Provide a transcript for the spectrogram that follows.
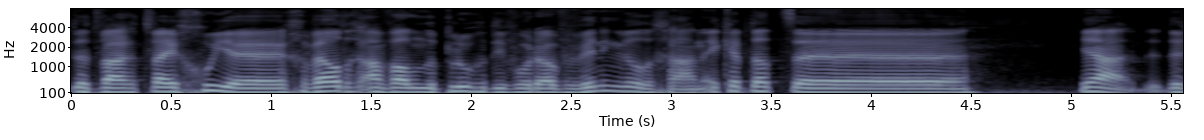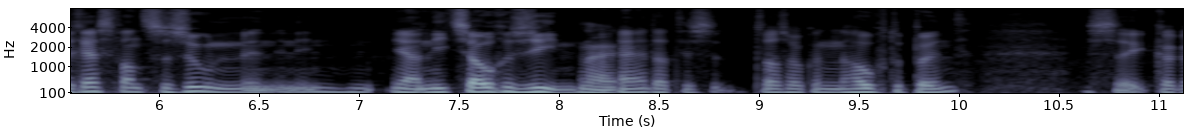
dat waren twee goede, geweldig aanvallende ploegen die voor de overwinning wilden gaan. Ik heb dat eh, ja, de rest van het seizoen in- in- ja, niet zo gezien. Nee. Hè? Dat is, het was ook een hoogtepunt. Dus ik,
